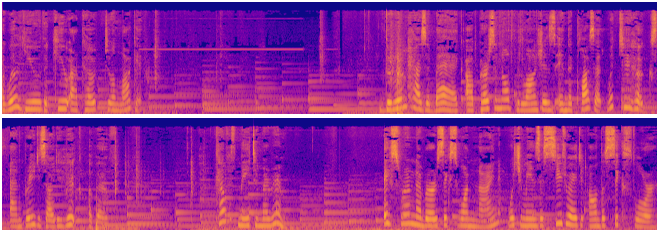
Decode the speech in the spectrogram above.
I will use the QR code to unlock it. The room has a bag of personal belongings in the closet with two hooks and pre-decided hook above. Come with me to my room. It's room number 619, which means it's situated on the sixth floor.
